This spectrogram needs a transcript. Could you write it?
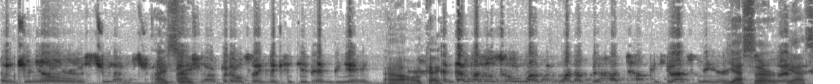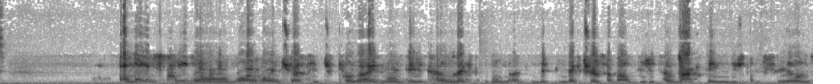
uh, junior students I from see. bachelor, but also executive MBA. Oh, okay. And that was also one one of the hot topics you asked me. Yes, sir. So, uh, Yes. A lot of schools are more and more interested to provide more digital lectures about digital marketing, digital sales,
